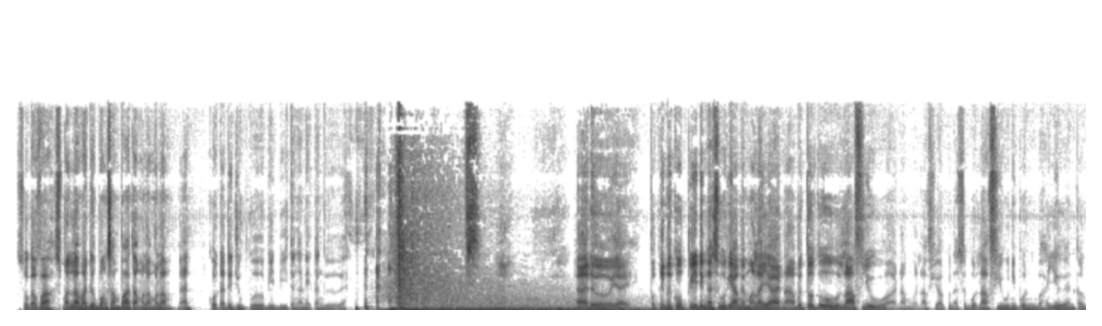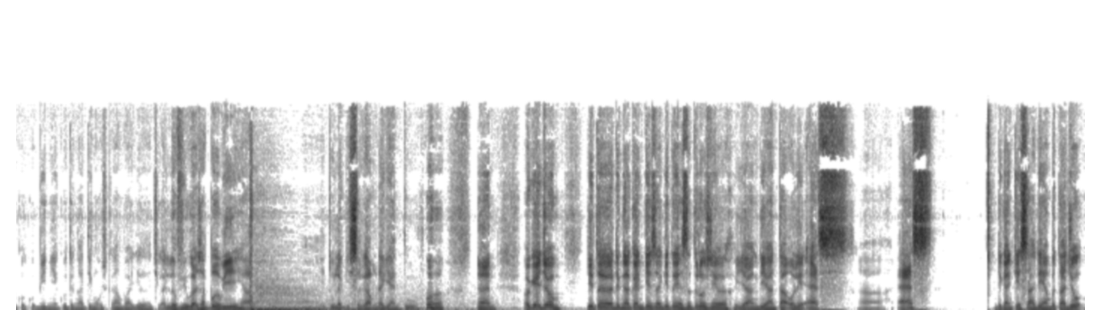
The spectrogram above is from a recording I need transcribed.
So Kak Fah Semalam ada buang sampah tak malam-malam kan? Kod ada jumpa baby tengah naik tangga eh Aduh yai. Perkena kopi dengan Suria memang layan. Nah, betul tu Love You. Ha, nama Love You. Aku nak sebut Love You ni pun bahaya kan. Kalau kod-kod bini aku tengah tengok sekarang bahaya. Cakap love you kat siapa Bi? Ha. ha itu lagi seram lagi hantu. kan? Okey jom. Kita dengarkan kisah kita yang seterusnya yang dihantar oleh S. Ha. S dengan kisah dia yang bertajuk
